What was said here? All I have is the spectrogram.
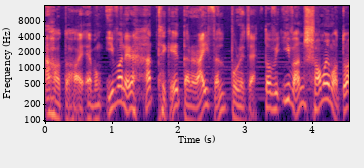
আহত হয় এবং ইভানের হাত থেকে তার রাইফেল পড়ে যায়। তবে ইভান সময় মতো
